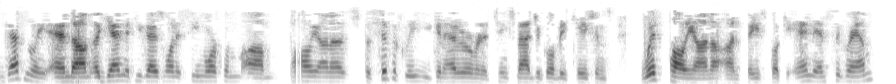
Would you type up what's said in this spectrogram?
Definitely. And um, again, if you guys want to see more from um, Pollyanna specifically, you can head over to Tink's Magical Vacations with Pollyanna on Facebook and Instagram.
